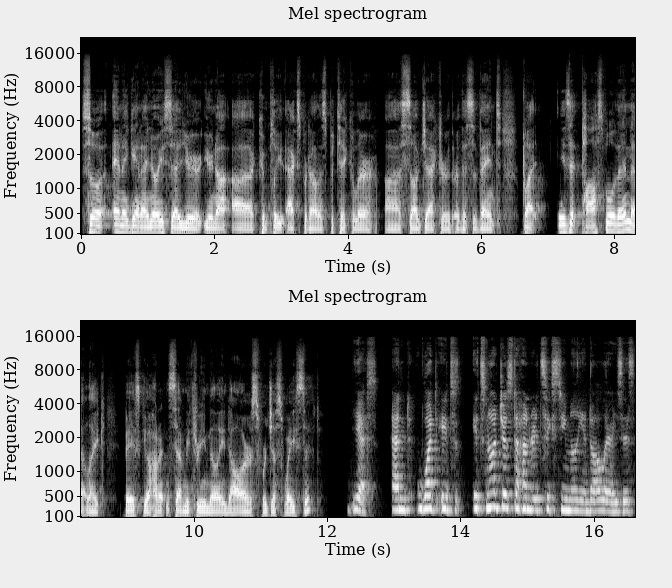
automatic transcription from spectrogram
So, and again, I know you said you're you're not a complete expert on this particular uh, subject or, or this event, but is it possible then that like basically 173 million dollars were just wasted? Yes, and what it's it's not just 160 million dollars. Is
